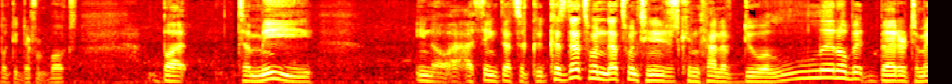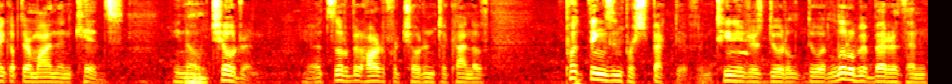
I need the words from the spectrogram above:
look at different books. But to me, you know, I, I think that's a good because that's when that's when teenagers can kind of do a little bit better to make up their mind than kids, you know, children. You know, it's a little bit harder for children to kind of put things in perspective, and teenagers do it do it a little bit better than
